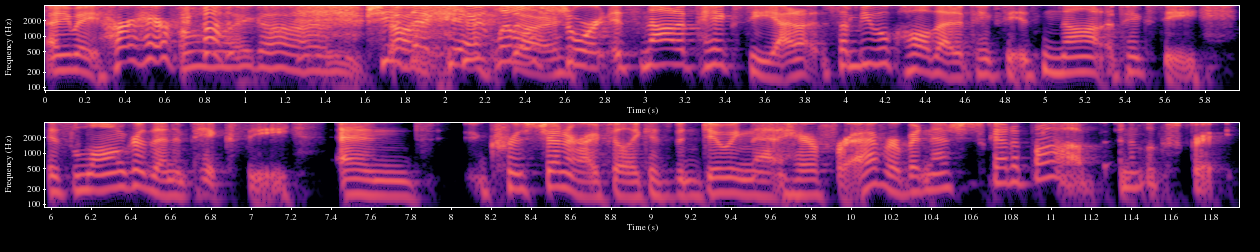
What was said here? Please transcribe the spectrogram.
Anyway, her haircut. Oh my God. She had Oh, that cute yeah, little sorry. short. It's not a pixie. I don't, some people call that a pixie. It's not a pixie. It's longer than a pixie. And Kris Jenner, I feel like, has been doing that hair forever, but now she's got a bob and it looks great.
